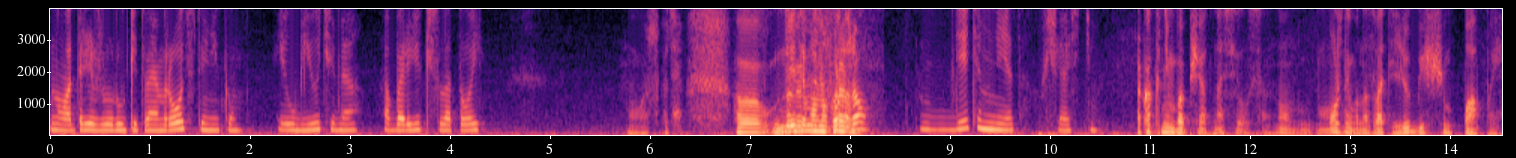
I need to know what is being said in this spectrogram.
ну, отрежу руки твоим родственникам и убью тебя, оболью кислотой. О, Господи. Э, Детям он угрожал? Детям нет, к счастью. А как к ним вообще относился? Ну, можно его назвать любящим папой.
